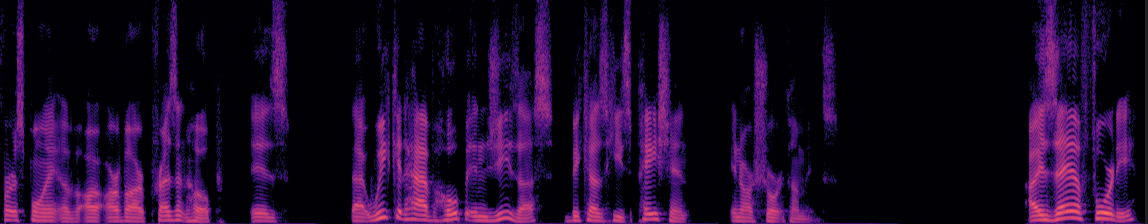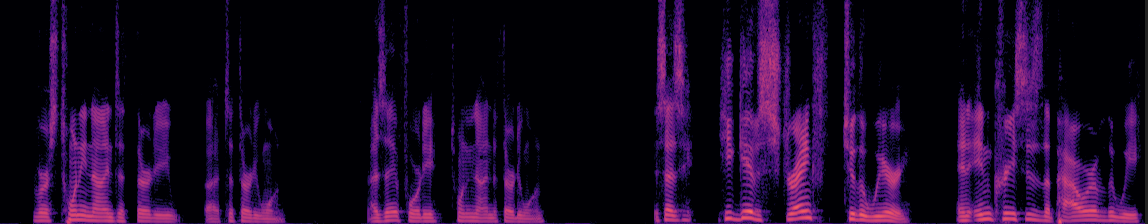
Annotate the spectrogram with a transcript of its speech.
first point of our, of our present hope is that we could have hope in Jesus because he's patient in our shortcomings. Isaiah 40, verse 29 to 30 uh, to 31. Isaiah 40, 29 to 31. It says, he gives strength to the weary and increases the power of the weak.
